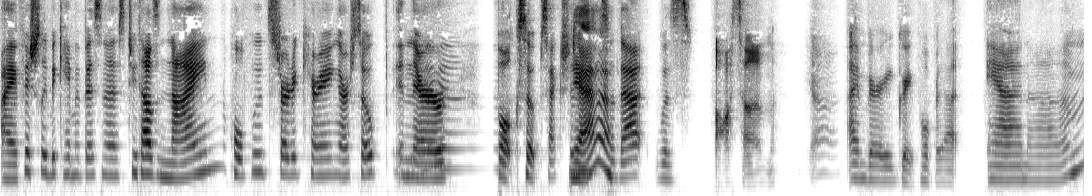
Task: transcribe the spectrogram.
I officially became a business. 2009, Whole Foods started carrying our soap in their bulk soap section. Yeah. So that was awesome. Yeah. I'm very grateful for that. And um,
